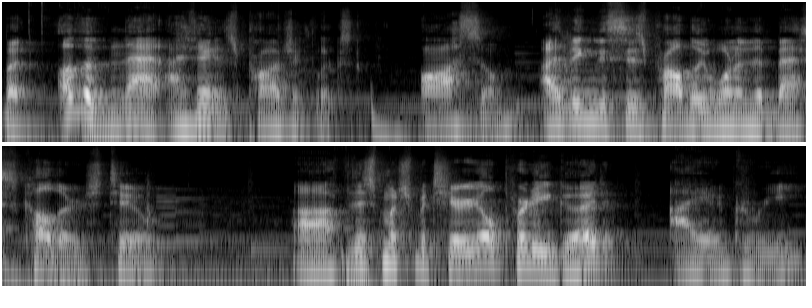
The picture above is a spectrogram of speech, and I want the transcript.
but other than that, I think this project looks awesome. I think this is probably one of the best colors too. Uh, for this much material, pretty good. I agree.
